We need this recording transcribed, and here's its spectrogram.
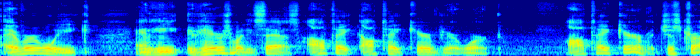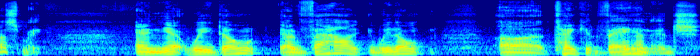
every week. And he, here's what he says I'll take, I'll take care of your work. I'll take care of it. Just trust me. And yet, we don't evaluate, we don't uh, take advantage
